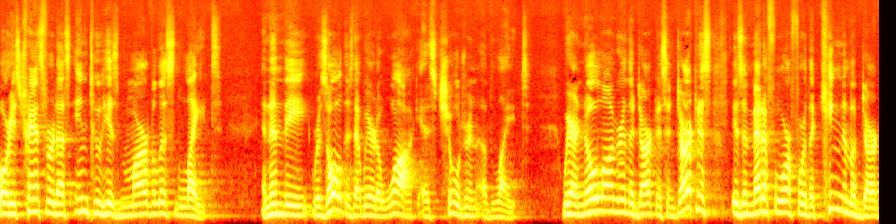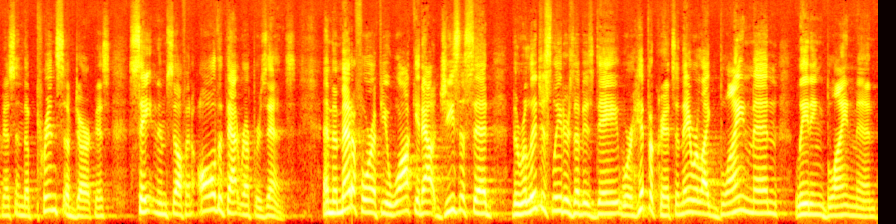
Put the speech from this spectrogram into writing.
or he's transferred us into his marvelous light. And then the result is that we are to walk as children of light. We are no longer in the darkness. And darkness is a metaphor for the kingdom of darkness and the prince of darkness, Satan himself, and all that that represents. And the metaphor, if you walk it out, Jesus said the religious leaders of his day were hypocrites and they were like blind men leading blind men.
